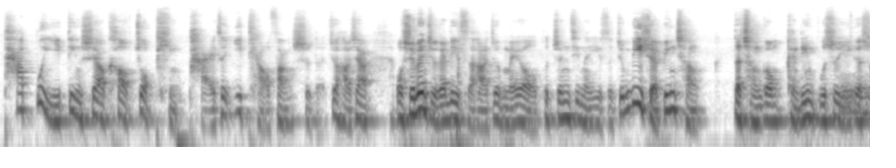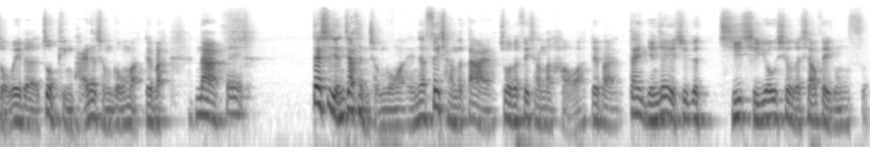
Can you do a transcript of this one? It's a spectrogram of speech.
它不一定是要靠做品牌这一条方式的。就好像我随便举个例子哈，就没有不尊敬的意思。就蜜雪冰城的成功肯定不是一个所谓的做品牌的成功嘛，对吧？那但是人家很成功啊，人家非常的大呀，做的非常的好啊，对吧？但人家也是一个极其优秀的消费公司，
